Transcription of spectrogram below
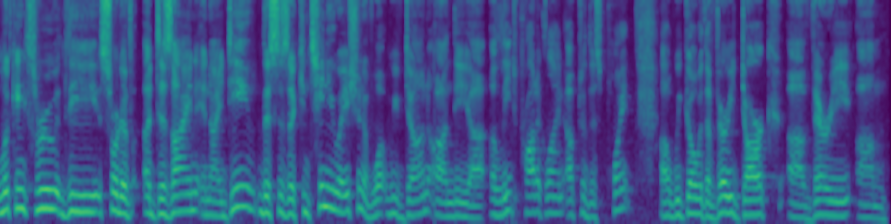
Looking through the sort of a design and ID, this is a continuation of what we've done on the uh, Elite product line up to this point. Uh, we go with a very dark, uh, very um,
